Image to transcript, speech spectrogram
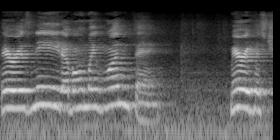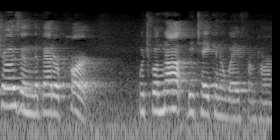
There is need of only one thing. Mary has chosen the better part, which will not be taken away from her.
